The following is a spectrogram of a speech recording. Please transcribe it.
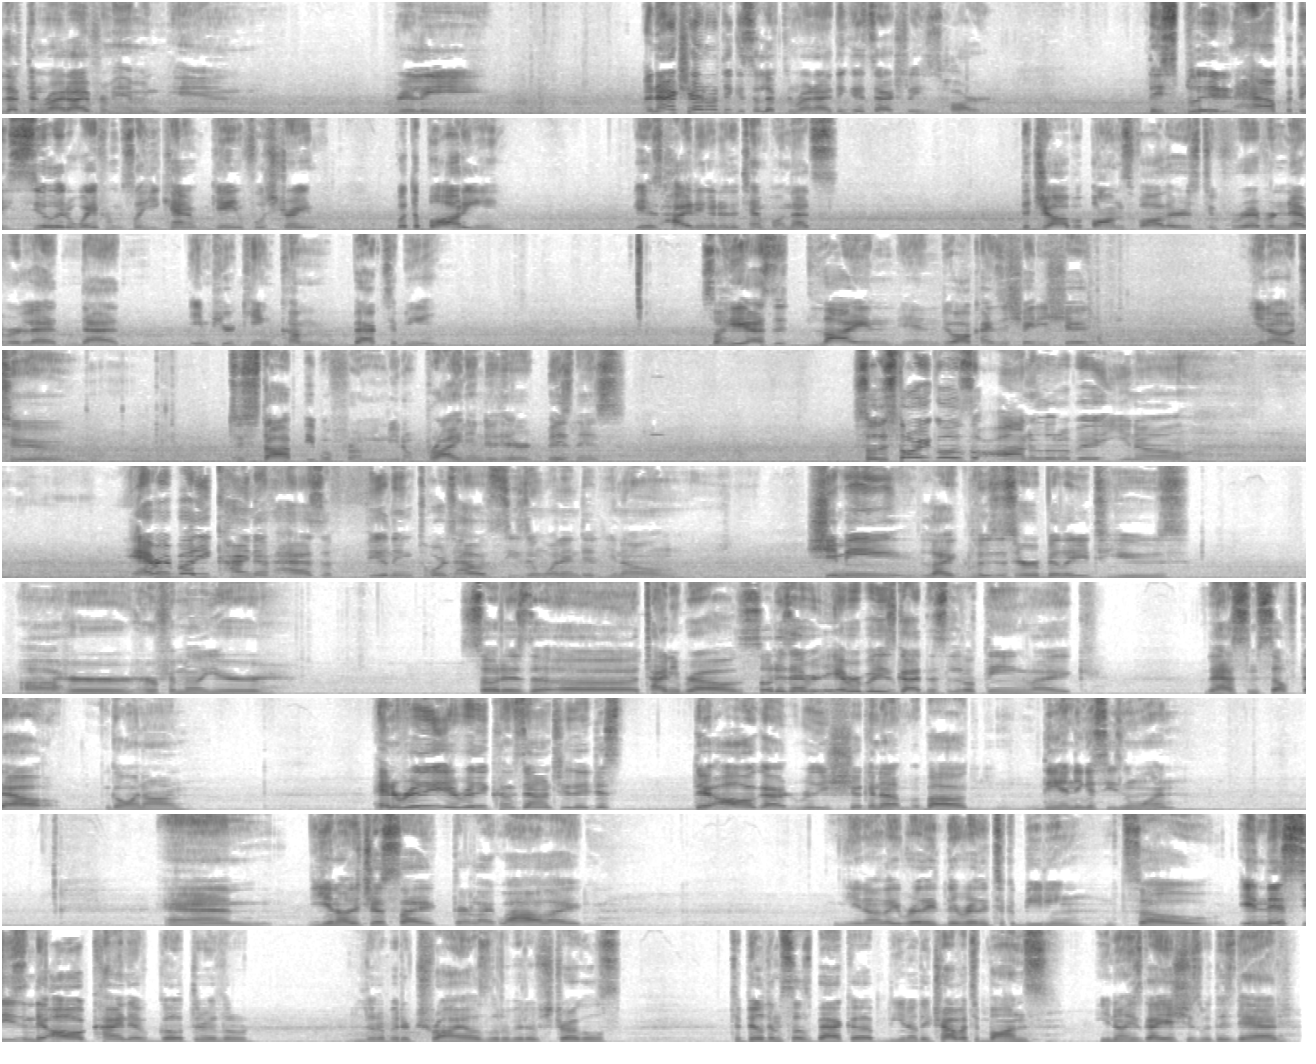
left and right eye from him and, and really and actually I don't think it's the left and right eye. I think it's actually his heart. They split it in half, but they seal it away from him so he can't gain full strength. But the body is hiding under the temple, and that's the job of Bon's father is to forever never let that impure king come back to me. So he has to lie and, and do all kinds of shady shit, you know, to to stop people from, you know, prying into their business. So the story goes on a little bit, you know. Everybody kind of has a feeling towards how season one ended, you know. Shiemi like loses her ability to use uh, her her familiar. So does the uh, tiny brows. So does every, everybody's got this little thing like that has some self doubt going on. And really it really comes down to they just they all got really shooken up about the ending of season one. And you know, it's just like they're like, wow, like you know they really they really took a beating. So in this season they all kind of go through a little little bit of trials a little bit of struggles to build themselves back up. You know they travel to Bon's. You know he's got issues with his dad.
